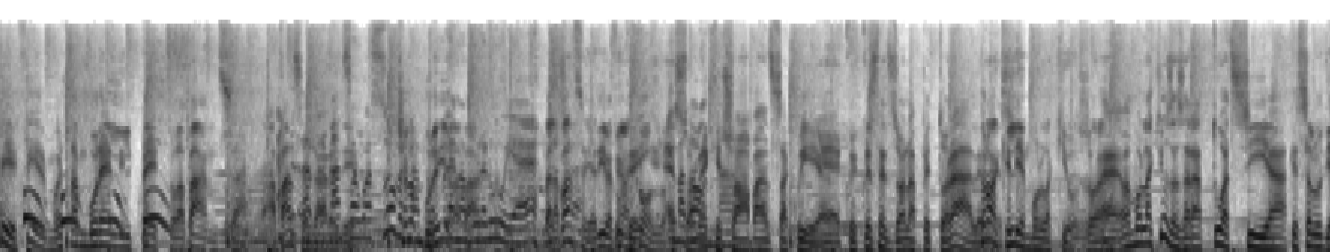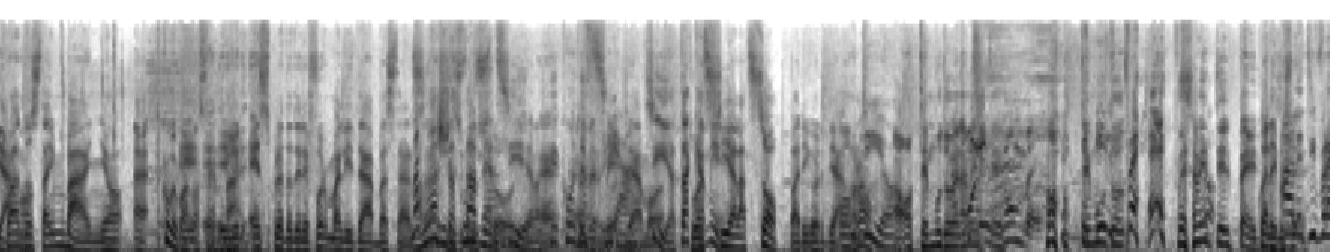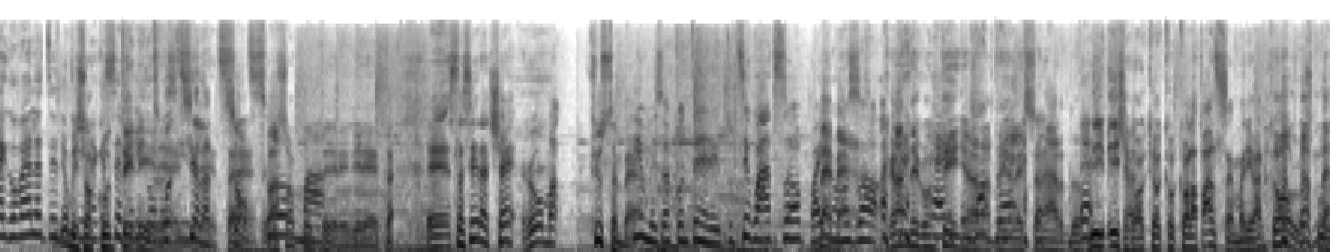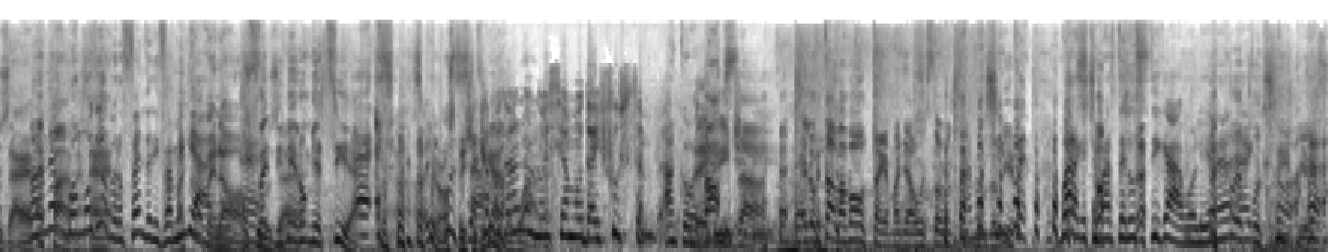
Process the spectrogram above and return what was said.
Sì, fermo, e tamburelli il petto, la panza. La panza La ce la panza qua sopra Ce un pure io la problema panza. pure lui, eh. Beh, la panza che arriva fino al Comunque, collo. adesso non è che c'ho la panza qui, eh. que- questa è zona pettorale. Però adesso. anche lì è mollacchioso, eh. Eh, ma Molla Chiosa sarà tua zia Che salutiamo. quando sta in bagno. Eh, come quando e- sta in bagno? Espleta delle formalità abbastanza. Ma lascia stare zia, ma che- come ti eh, permetti? ricordiamo, Sì, attacca tua a me. zia la zoppa, ricordiamo, no? Oddio. Ho temuto veramente. Ho temuto Il veramente il peggio. Ale, ti prego, vai alla tendina. Io mi so contenere. Sia la eh. zoppa. Mi so Insomma. Contenere in diretta. Eh, stasera c'è Roma Fustenberg. Io mi so contenere tutti questi quattro, poi Beh, non lo beh, so. grande contegno Eh, da parte di Nardo. Mi mi dice con, con- con la panza che mi arriva al collo, scusa, eh. Ma non è un buon motivo Eh. per offendere i familiari. come no? eh. Scusa, Offendi me, non mia zia. Eh, io non ho scusa. specificato. Capodanno guarda. noi siamo dai Fustenberg. Ancora. Basta. È l'ottava volta che mangiamo questo Ma contenuto. Guarda che ci parte lo sticavoli, eh. Com'è Ecco. possibile?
